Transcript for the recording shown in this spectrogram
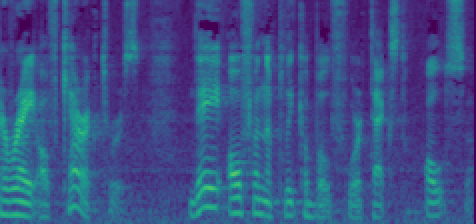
array of characters they often applicable for text also.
